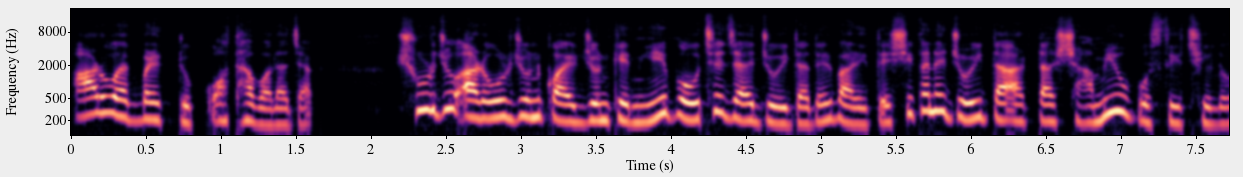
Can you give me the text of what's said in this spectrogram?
আরও একবার একটু কথা বলা যাক। সূর্য আর অর্জুন কয়েকজনকে নিয়ে পৌঁছে যায় জয়িতাদের বাড়িতে। সেখানে জয়িতা আর তার স্বামী উপস্থিত ছিল।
